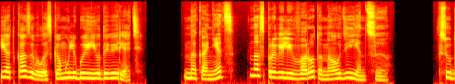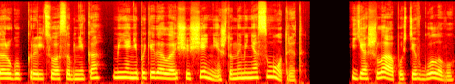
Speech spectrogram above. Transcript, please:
и отказывалась кому-либо ее доверять. Наконец, нас провели в ворота на аудиенцию. Всю дорогу к крыльцу особняка меня не покидало ощущение, что на меня смотрят. Я шла, опустив голову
